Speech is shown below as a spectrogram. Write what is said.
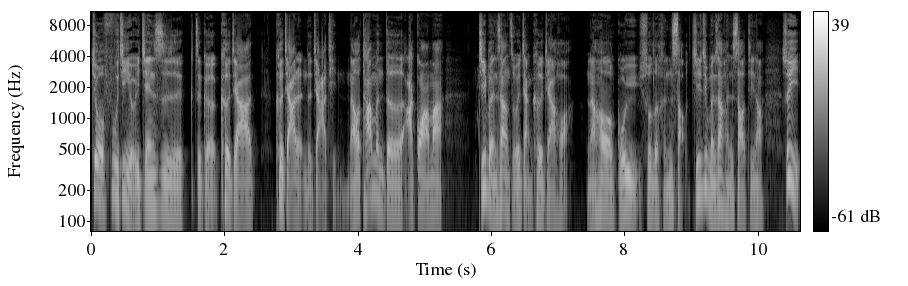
就附近有一间是这个客家客家人的家庭，然后他们的阿公阿嬷基本上只会讲客家话。然后国语说的很少，其实基本上很少听到，所以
